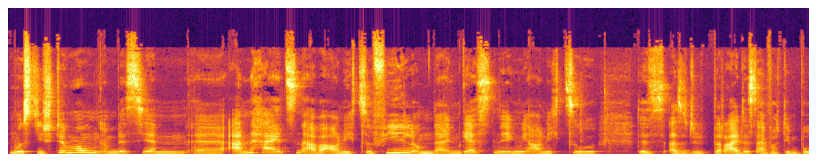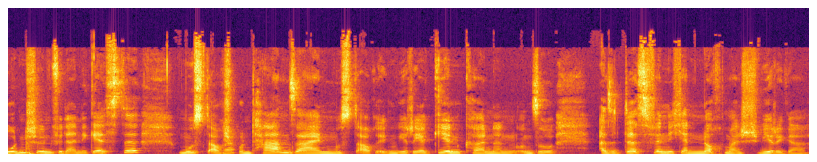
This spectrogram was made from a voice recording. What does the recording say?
musst die Stimmung ein bisschen äh, anheizen, aber auch nicht zu viel, um deinen Gästen irgendwie auch nicht zu, das, also du bereitest einfach den Boden schön für deine Gäste, musst auch ja. spontan sein, musst auch irgendwie reagieren können und so. Also das finde ich ja noch mal schwieriger.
